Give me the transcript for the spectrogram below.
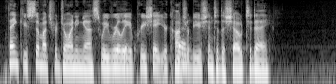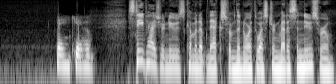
Thank you so much for joining us. We really appreciate your contribution to the show today. Thank you. Steve has your news coming up next from the Northwestern Medicine Newsroom.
